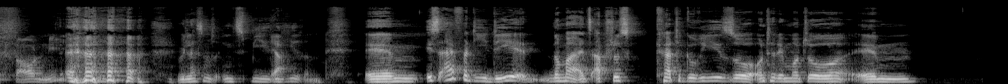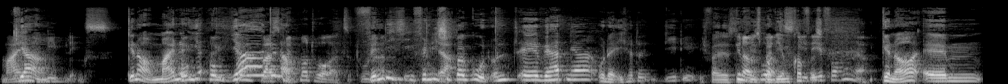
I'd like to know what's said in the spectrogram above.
schauen nie. wir lassen uns inspirieren. Ähm, ist einfach die Idee, nochmal als Abschlusskategorie, so unter dem Motto, ähm, Mein Ja. Lieblings. Genau, meine, Punkt, ja, Punkt, ja Punkt, was genau. mit Motorrad zu tun Finde ich, finde ich Ja. super gut. Und äh, wir hatten ja, oder ich hatte die Idee, ich weiß jetzt Genau, nicht, wie es bei dir im Kopf die Idee ist. vorhin, ja. Genau, ähm,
